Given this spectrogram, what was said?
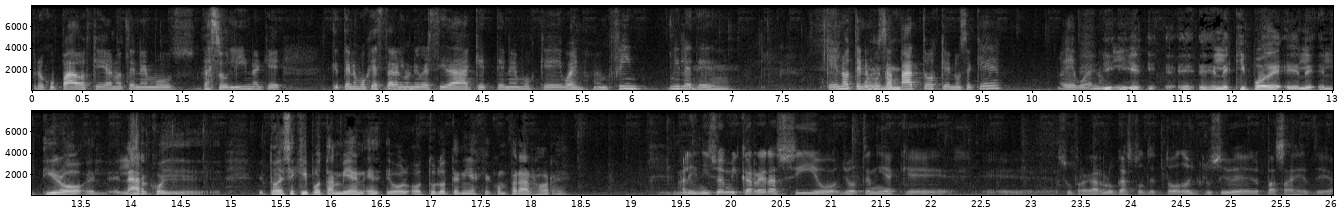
preocupados que ya no tenemos gasolina, que, que tenemos que estar en la universidad, que tenemos que, bueno, en fin, miles de... Que no tenemos Bueno. zapatos, que no sé qué. Eh, bueno, Y, y- y- eh, el equipo de el, el tiro, el, el arco y, eh, todo ese equipo también, eh, o, o tú lo tenías que comprar, Jorge. Al inicio de mi carrera sí, yo, yo tenía que eh, sufragar los gastos de todo, inclusive pasajes de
